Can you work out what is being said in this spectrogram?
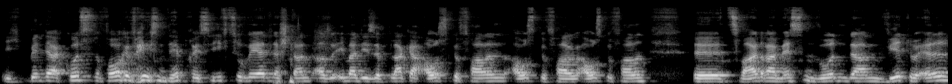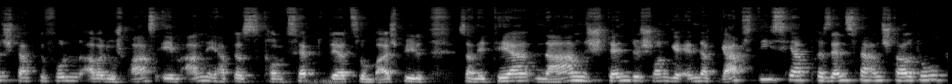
ich bin da kurz davor gewesen, depressiv zu werden. Da stand also immer diese Placke ausgefallen, ausgefallen, ausgefallen. Äh, zwei, drei Messen wurden dann virtuell stattgefunden, aber du sprachst eben an, ihr habt das Konzept der zum Beispiel sanitärnahen Stände schon geändert. Gab es dies Jahr Präsenzveranstaltungen,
